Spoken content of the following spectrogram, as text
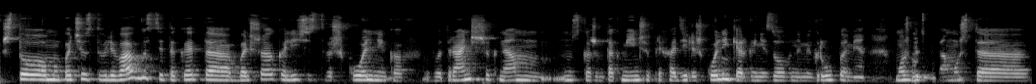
что мы почувствовали в августе, так это большое количество школьников. Вот раньше к нам, ну, скажем так, меньше приходили школьники организованными группами. Может быть, потому что...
